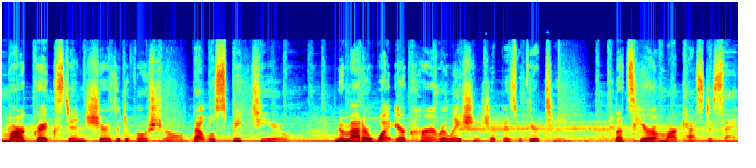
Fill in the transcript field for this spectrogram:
Mark Gregston shares a devotional that will speak to you no matter what your current relationship is with your teen. Let's hear what Mark has to say.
